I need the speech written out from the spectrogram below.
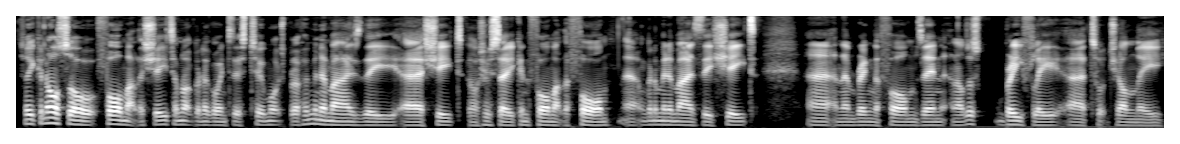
So you can also format the sheet. I'm not going to go into this too much, but if I minimize the uh, sheet, or should I say you can format the form, uh, I'm going to minimize the sheet uh, and then bring the forms in. And I'll just briefly uh, touch on the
